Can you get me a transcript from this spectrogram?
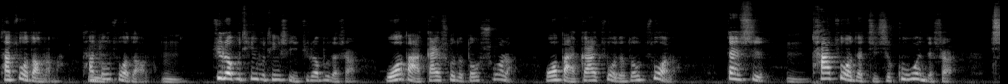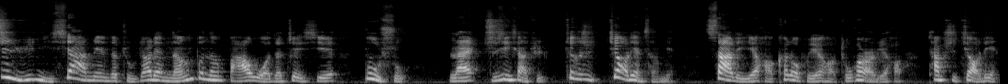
他做到了吗？他都做到了。嗯，俱乐部听不听是你俱乐部的事儿，我把该说的都说了，我把该做的都做了。但是，嗯，他做的只是顾问的事儿。至于你下面的主教练能不能把我的这些部署来执行下去，这个是教练层面。萨里也好，克洛普也好，图赫尔也好，他们是教练。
